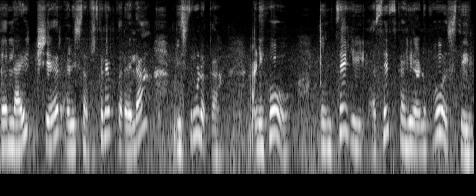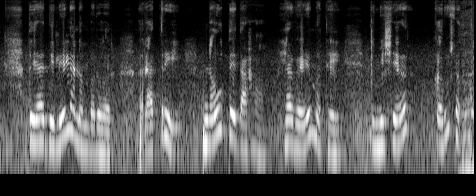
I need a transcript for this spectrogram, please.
तर लाईक शेअर आणि सबस्क्राईब करायला विसरू नका. आणि हो तुमचेही असेच काही अनुभव असतील तर या दिलेल्या नंबरवर रात्री नऊ ते दहा ह्या वेळेमध्ये तुम्ही शेअर करू शकता.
